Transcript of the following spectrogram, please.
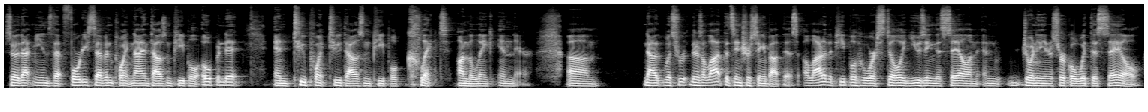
So that means that 47.9 thousand people opened it and 2.2 thousand people clicked on the link in there. Um, now, what's there's a lot that's interesting about this. A lot of the people who are still using this sale and, and joining the inner circle with this sale,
